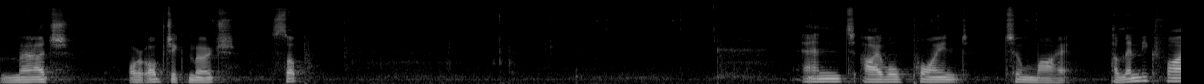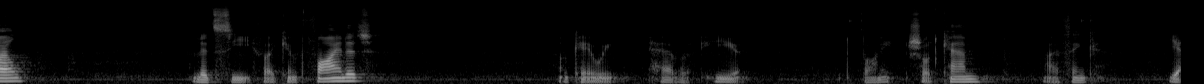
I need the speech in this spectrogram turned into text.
merge or object merge SOP and I will point to my Alembic file. Let's see if I can find it. Okay, we have here bunny shot cam. I think, yeah.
